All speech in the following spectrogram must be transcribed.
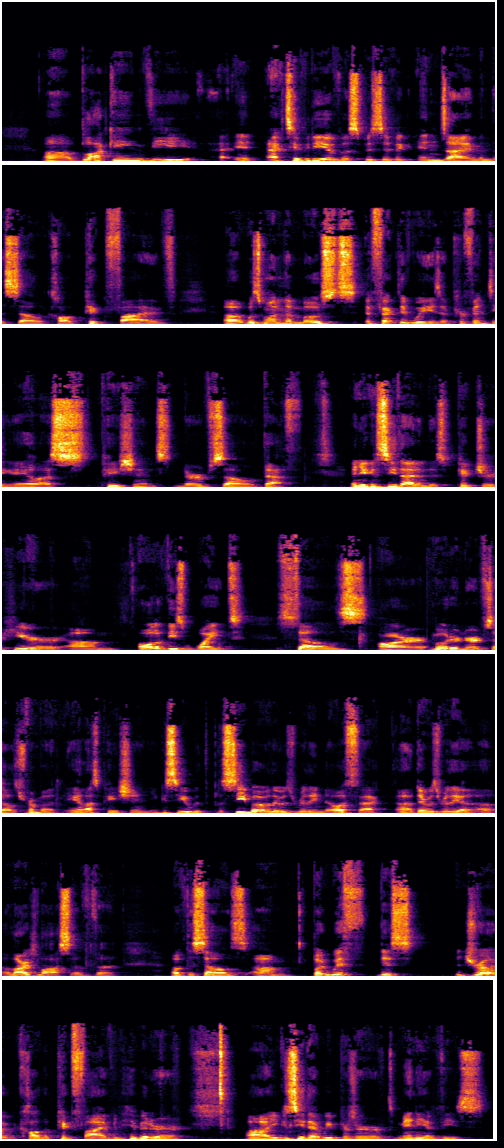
uh, blocking the uh, activity of a specific enzyme in the cell called PIK5 uh, was one of the most effective ways at preventing ALS patients' nerve cell death. And you can see that in this picture here. Um, all of these white cells are motor nerve cells from an ALS patient. You can see with placebo, there was really no effect. Uh, there was really a, a large loss of the of the cells. Um, but with this drug called the PIK5 inhibitor, uh, you can see that we preserved many of these.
